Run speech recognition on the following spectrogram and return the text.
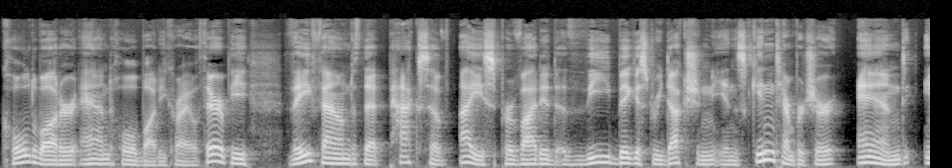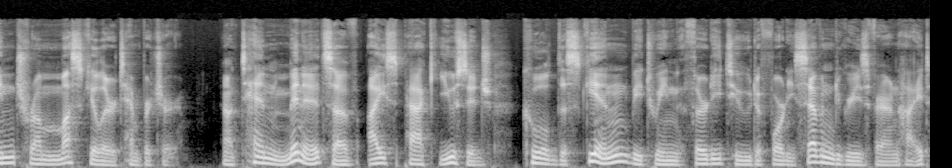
cold water, and whole body cryotherapy, they found that packs of ice provided the biggest reduction in skin temperature and intramuscular temperature. Now, 10 minutes of ice pack usage cooled the skin between 32 to 47 degrees Fahrenheit,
